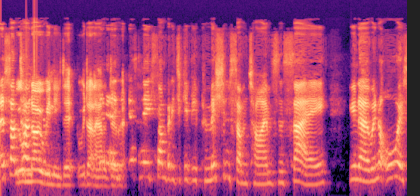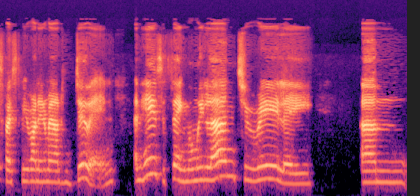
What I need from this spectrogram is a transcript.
And sometimes we all know we need it, but we don't know how to do it. You just need somebody to give you permission sometimes and say, you know, we're not always supposed to be running around and doing. And here's the thing when we learn to really um,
